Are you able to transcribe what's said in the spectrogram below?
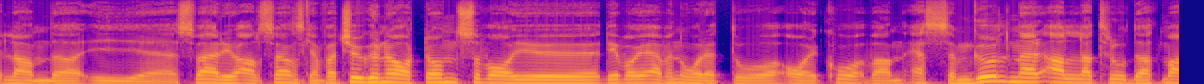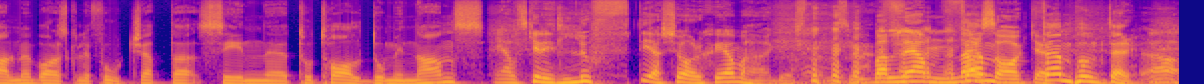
landa i uh, Sverige och allsvenskan. För 2018 så var ju, det var ju även året då AIK vann SM-guld när alla trodde att Malmö bara skulle fortsätta sin uh, totaldominans. Jag älskar ditt luftiga körschema här Gustav, så bara lämna fem, saker. Fem punkter. Ja.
